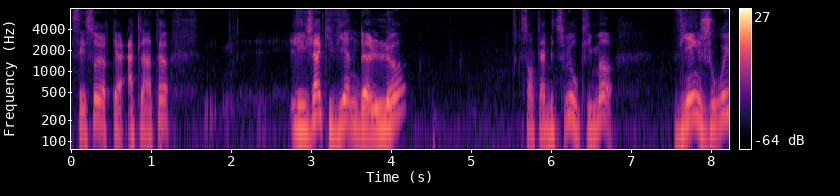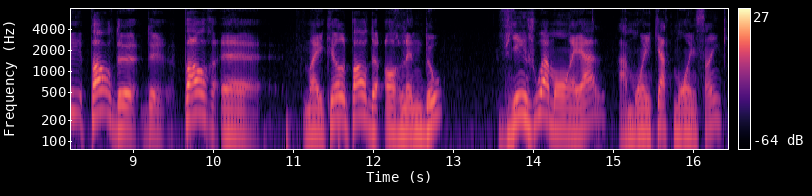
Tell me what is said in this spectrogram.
C'est sûr qu'Atlanta, les gens qui viennent de là sont habitués au climat. Viens jouer, part de, euh, Michael, part de Orlando, viens jouer à Montréal à moins 4, moins 5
